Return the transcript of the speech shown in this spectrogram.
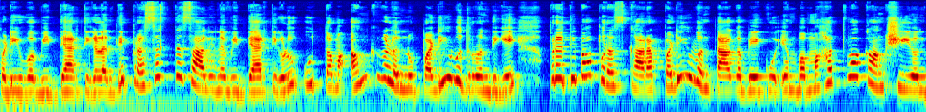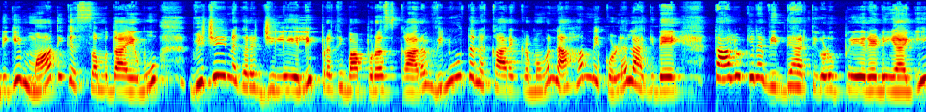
ಪಡೆಯುವ ವಿದ್ಯಾರ್ಥಿಗಳಂತೆ ಪ್ರಸಕ್ತ ಸಾಲಿನ ವಿದ್ಯಾರ್ಥಿಗಳು ಉತ್ತಮ ಅಂಕಗಳನ್ನು ಪಡೆಯುವುದರೊಂದಿಗೆ ಪ್ರತಿಭಾ ಪುರಸ್ಕಾರ ಪಡೆಯುವಂತಾಗಬೇಕು ಎಂಬ ಮಹತ್ವಾಕಾಂಕ್ಷೆಯೊಂದಿಗೆ ಮಾದಿಗ ಸಮುದಾಯವು ವಿಜಯನಗರ ಜಿಲ್ಲೆಯಲ್ಲಿ ಪ್ರತಿಭಾ ಪುರಸ್ಕಾರ ವಿನೂತನ ಕಾರ್ಯಕ್ರಮವನ್ನು ಹಮ್ಮಿಕೊಳ್ಳಲಾಗಿದೆ. ತಾಲೂಕಿನ ವಿದ್ಯಾರ್ಥಿಗಳು ಪ್ರೇರಣೆಯಾಗಿ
